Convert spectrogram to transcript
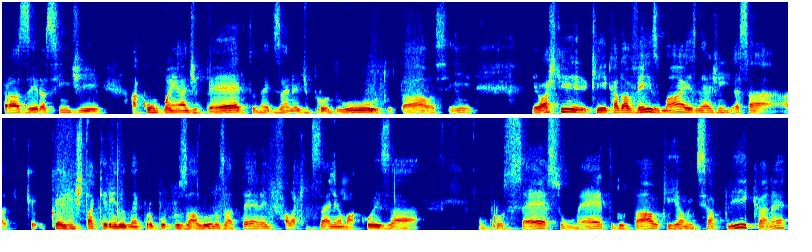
prazer, assim, de acompanhar de perto, né? Designer de produto tal, assim. Eu acho que, que cada vez mais, né, a gente, essa, o que a gente está querendo né, propor para os alunos até, né, de falar que design Sim. é uma coisa um processo, um método tal, que realmente se aplica, né?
